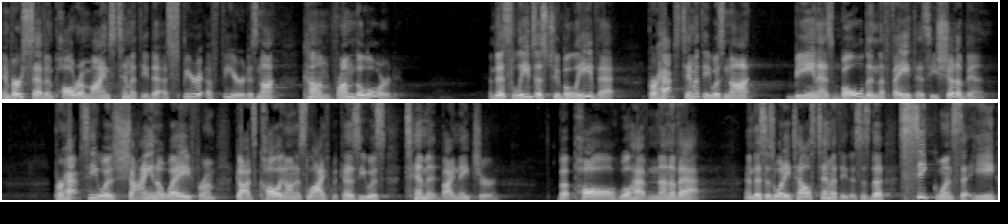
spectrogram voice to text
In verse 7, Paul reminds Timothy that a spirit of fear does not come from the Lord. And this leads us to believe that perhaps Timothy was not being as bold in the faith as he should have been. Perhaps he was shying away from God's calling on his life because he was timid by nature. But Paul will have none of that. And this is what he tells Timothy. This is the sequence that he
